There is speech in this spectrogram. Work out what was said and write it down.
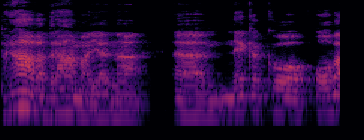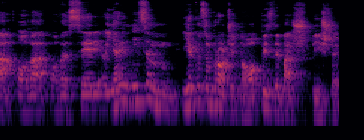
prava drama jedna, um, nekako ova, ova, ova serija, ja nisam, iako sam pročitao opis gde baš piše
